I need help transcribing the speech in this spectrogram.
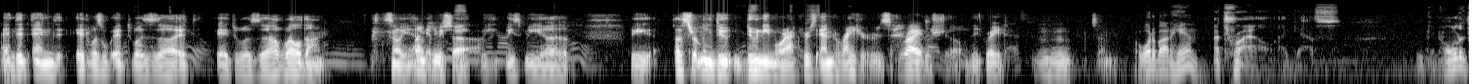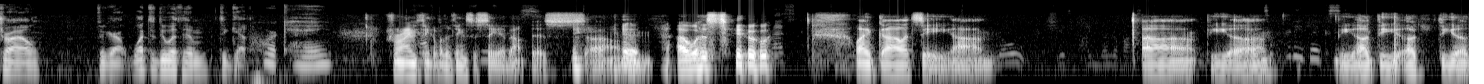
and it and it was it was uh, it it was uh, well done. So yeah, Thank yeah, you, we, sir. we we we uh, we uh, certainly do do need more actors and writers. Right. The show It'd be great. Mm-hmm. So, what about him? A trial, I guess. We can hold a trial, figure out what to do with him together. Poor Kay. Trying to think of other things to say about this. Um, I was too. like uh, let's see, um, uh, the uh, the uh, the uh, the uh,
